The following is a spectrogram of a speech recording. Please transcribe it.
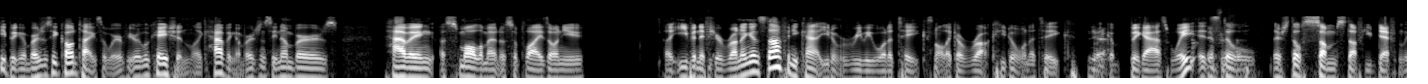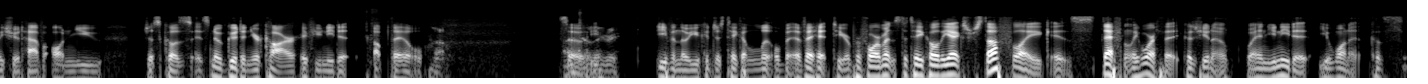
keeping emergency contacts aware of your location, like having emergency numbers, having a small amount of supplies on you. Like even if you're running and stuff and you can't, you don't really want to take. It's not like a ruck. You don't want to take Yeah. like a big ass weight. It's Everything. still there's still some stuff you definitely should have on you, just because it's no good in your car if you need it up the hill. No. So totally e- even though you could just take a little bit of a hit to your performance to take all the extra stuff, like it's definitely worth it because you know when you need it, you want it because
